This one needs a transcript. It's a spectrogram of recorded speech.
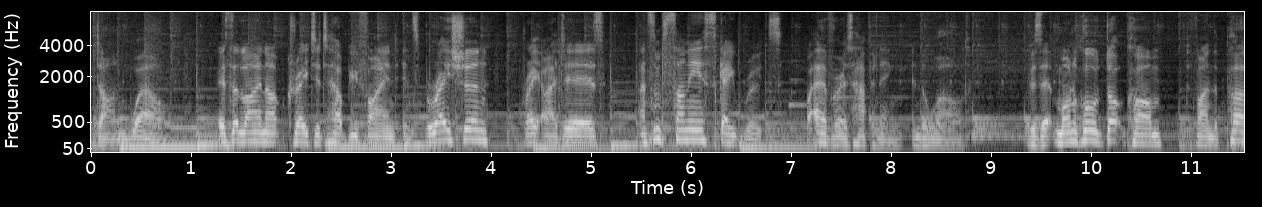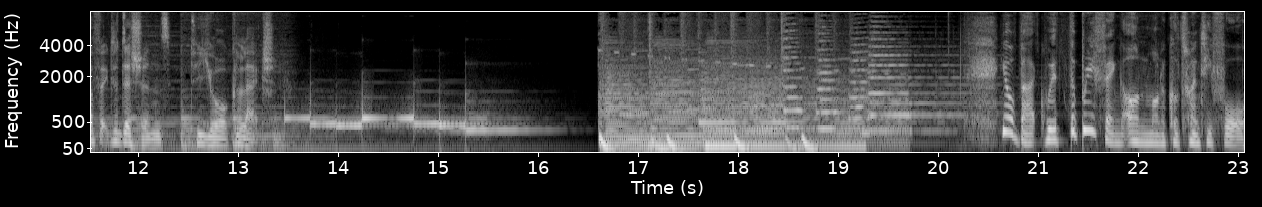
done well. It's a lineup created to help you find inspiration great ideas, and some sunny escape routes, whatever is happening in the world. Visit monocle.com to find the perfect additions to your collection. You're back with the briefing on Monocle 24.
